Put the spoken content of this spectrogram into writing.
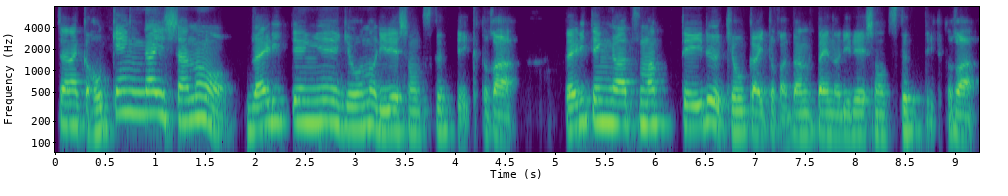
じゃあなんか保険会社の代理店営業のリレーションを作っていくとか、代理店が集まっている協会とか団体のリレーションを作っていくとか、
